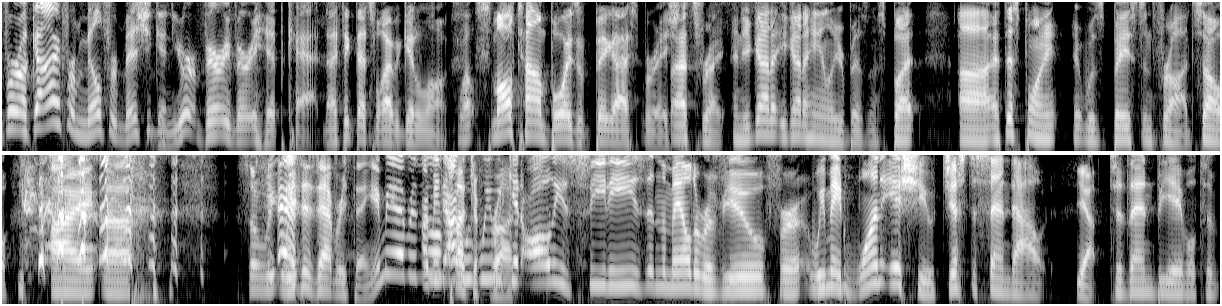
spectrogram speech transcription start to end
For a guy from Milford, Michigan, you're a very, very hip cat, and I think that's why we get along. Well- small town boys with big aspirations. That's right, and you got to you got to handle your business. But uh, at this point, it was based in fraud. So I, uh, so we, we is everything. I mean, everything. I mean, touch of we would get all these CDs in the mail to review. For we made one issue just to send out yeah. to then be able to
